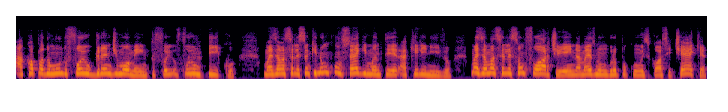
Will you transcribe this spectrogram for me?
a Copa do Mundo foi o grande momento, foi, foi é. um pico, mas é uma seleção que não consegue manter aquele nível. Mas é uma seleção forte, ainda mais num grupo com Escócia e Tchequia,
